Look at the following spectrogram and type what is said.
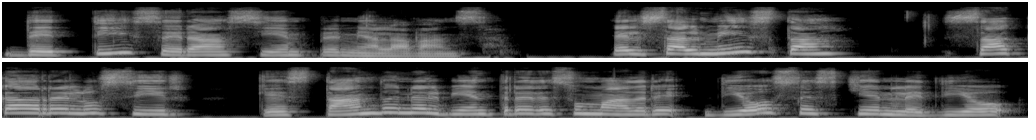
De ti será siempre mi alabanza. El salmista saca a relucir que estando en el vientre de su madre, Dios es quien le dio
